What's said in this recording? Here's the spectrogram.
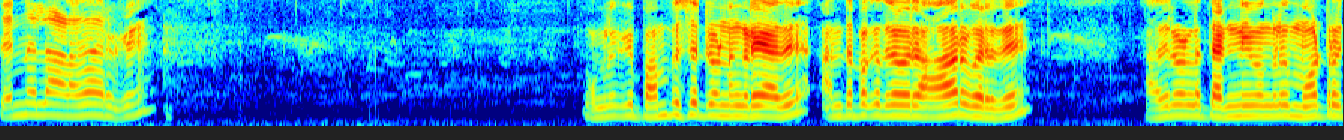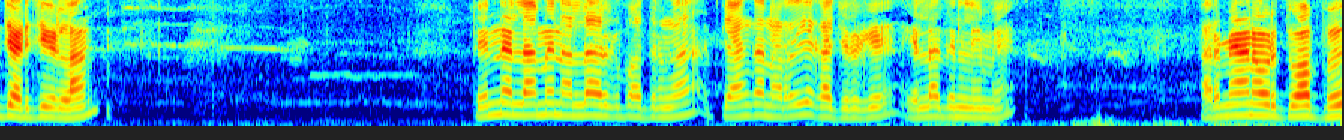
தென்னெல்லாம் அழகாக இருக்குது உங்களுக்கு பம்பு செட் ஒன்றும் கிடையாது. அந்த பக்கத்தில் ஒரு ஆறு வருது. அதில் உள்ள தண்ணி உங்களுக்கு மோட்டர் வச்சு அடிச்சுக்கிடலாம். தென்னை எல்லாமே நல்லா இருக்குது பார்த்துருங்க தேங்காய் நிறைய காய்ச்சிருக்கு எல்லா தென்னையுமே அருமையான ஒரு தோப்பு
